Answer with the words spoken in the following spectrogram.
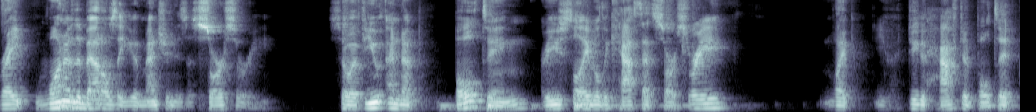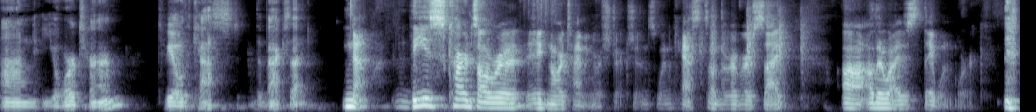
right? One of the battles that you had mentioned is a sorcery. So if you end up bolting are you still able to cast that sorcery? Like you do you have to bolt it on your turn to be able to cast the backside? No, these cards all re- ignore timing restrictions when cast on the reverse side. Uh, otherwise, they wouldn't work.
